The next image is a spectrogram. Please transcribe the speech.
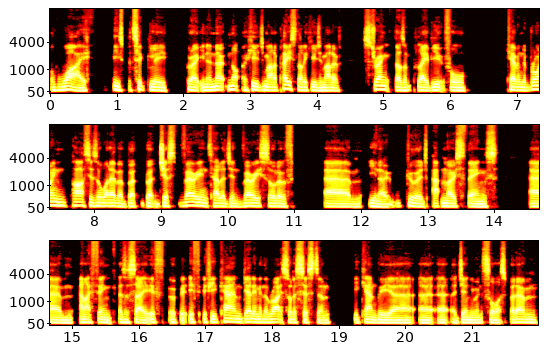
of why he's particularly great. You know, no, not a huge amount of pace, not a huge amount of strength, doesn't play beautiful Kevin De Bruyne passes or whatever, but but just very intelligent, very sort of um, you know, good at most things. Um, and I think, as I say, if if if you can get him in the right sort of system, he can be a, a, a genuine force. But um,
